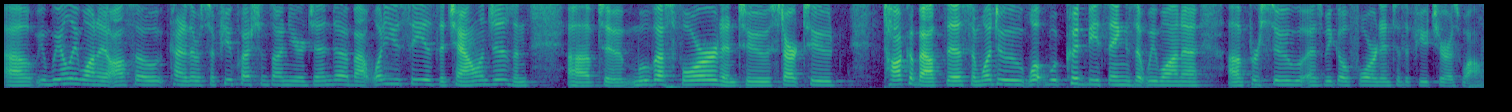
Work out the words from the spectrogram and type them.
uh, we really want to also kind of there was a few questions on your agenda about what do you see as the challenges and uh, to move us forward and to start to talk about this and what do what could be things that we want to uh, pursue as we go forward into the future as well.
